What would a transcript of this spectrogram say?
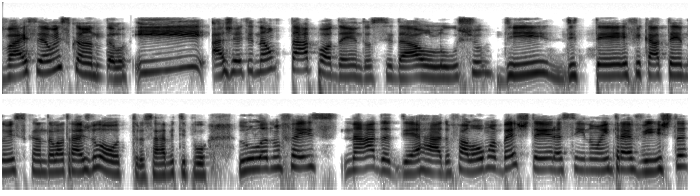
vai ser um escândalo. E a gente não tá podendo se dar o luxo de, de ter ficar tendo um escândalo atrás do outro, sabe? Tipo, Lula não fez nada de errado, falou uma besteira assim numa entrevista,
